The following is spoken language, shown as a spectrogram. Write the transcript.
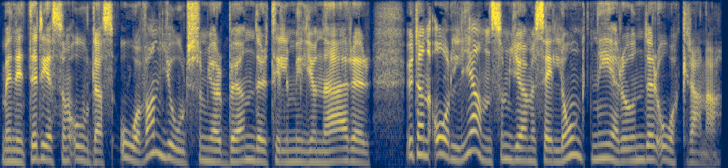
men inte det som odlas ovan jord som gör bönder till miljonärer, utan oljan som gömmer sig långt ner under åkrarna.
